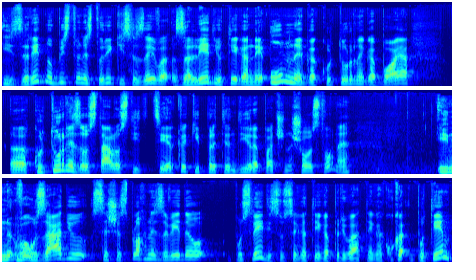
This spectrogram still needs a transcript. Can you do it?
izredno bistvene stvari, ki se zdaj v zaledju tega neumnega kulturnega boja, uh, kulturne zaostalosti cerkve, ki pretendira pač na šolstvo. Ne? In v ozadju se še sploh ne zavedajo posledic vsega tega privatnega. Potem,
